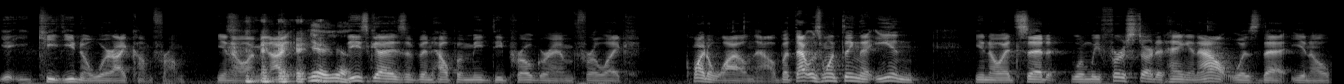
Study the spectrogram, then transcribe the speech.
y- y- Keith, you know where I come from. You know, I mean, I Yeah, yeah. these guys have been helping me deprogram for like quite a while now. But that was one thing that Ian, you know, had said when we first started hanging out was that you know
